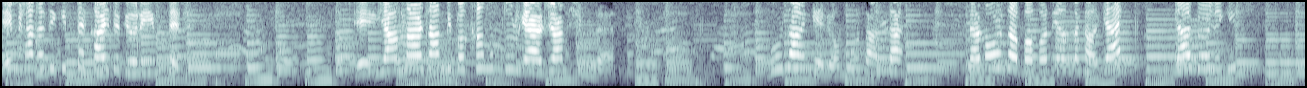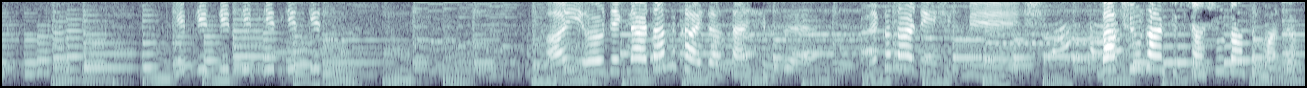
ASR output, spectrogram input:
Emirhan hadi git de kay da göreyim seni. E, yanlardan bir bakalım dur geleceğim şimdi. Buradan geliyorum buradan sen. Sen orada babanın yanında kal. Gel. Gel böyle. Git Ay ördeklerden mi kayacaksın sen şimdi? Ne kadar değişikmiş. Bak şuradan çıkacaksın. Şuradan tırmanacaksın.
